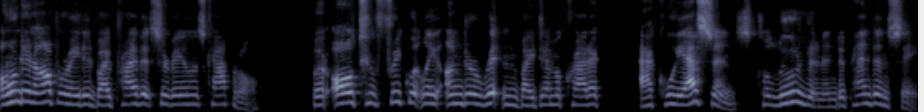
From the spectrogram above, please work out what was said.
owned and operated by private surveillance capital, but all too frequently underwritten by democratic acquiescence, collusion, and dependency.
